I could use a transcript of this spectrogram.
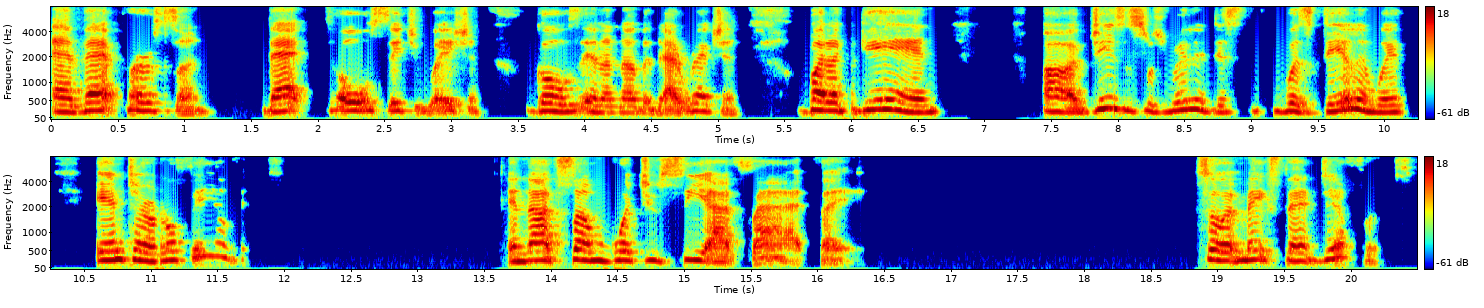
And that person, that whole situation goes in another direction. But again, uh, Jesus was really just was dealing with internal feelings and not some what you see outside thing. So it makes that difference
